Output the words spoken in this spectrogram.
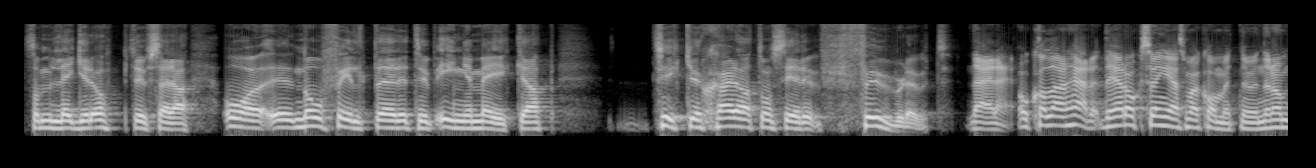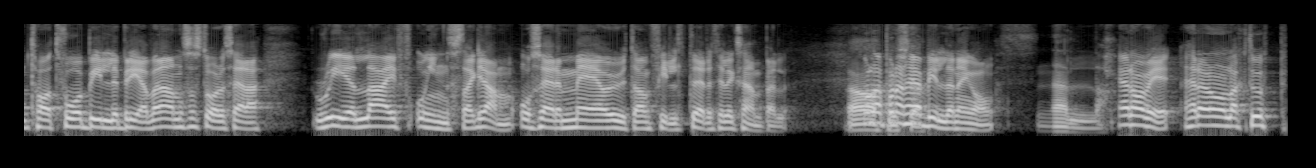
som lägger upp typ såhär, åh, eh, no filter, typ ingen makeup, tycker själv att de ser ful ut? Nej, nej. Och kolla den här. Det här är också en grej som har kommit nu. När de tar två bilder bredvid varandra så står det så här real life och Instagram. Och så är det med och utan filter till exempel. kolla på den här bilden en gång. Snälla. Här har vi. Här har de lagt upp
